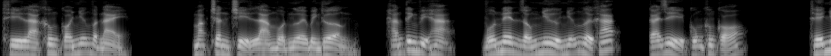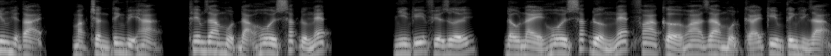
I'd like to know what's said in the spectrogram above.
thì là không có những vật này. Mạc Trần chỉ là một người bình thường, hắn tinh vị hạ, vốn nên giống như những người khác, cái gì cũng không có. Thế nhưng hiện tại, Mạc Trần tinh vị hạ, thêm ra một đạo hôi sắc đường nét. Nhìn kỹ phía dưới, đầu này hôi sắc đường nét pha cờ hoa ra một cái kim tinh hình dạng.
